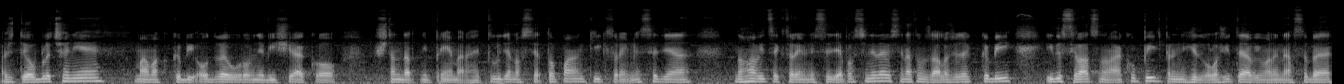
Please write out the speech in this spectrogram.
a že tie oblečenie mám ako keby o dve úrovne vyššie ako štandardný priemer. Hej. Tí ľudia nosia topánky, ktoré im nesedia, nohavice, ktoré im nesedia. Proste nedajú si na tom záležať, ako keby idú si lacno nakúpiť, pre nich je dôležité, aby mali na sebe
